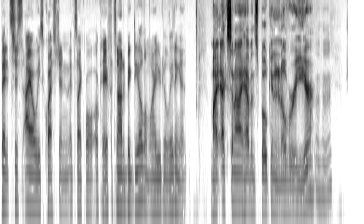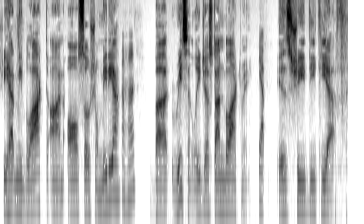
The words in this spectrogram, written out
But it's just, I always question. It's like, well, okay, if it's not a big deal, then why are you deleting it? My ex and I haven't spoken in over a year. Mm-hmm. She had me blocked on all social media, Uh-huh. But recently just unblocked me. Yep. Is she DTF?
